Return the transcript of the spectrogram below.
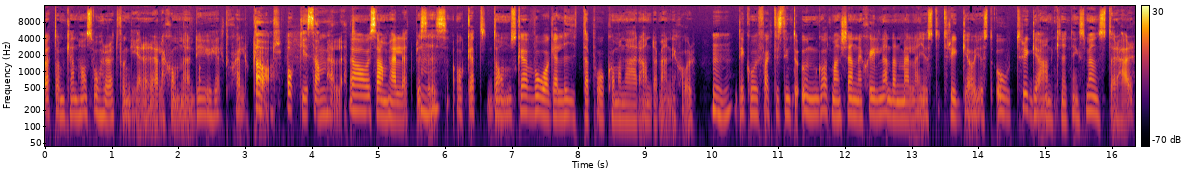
att de kan ha svårare att fungera i relationer. Det är ju helt självklart. Ja, och i samhället. Ja, och i samhället, precis. Mm. Och att de ska våga lita på att komma nära andra människor. Mm. Det går ju faktiskt inte att undgå att man känner skillnaden mellan just trygga och just otrygga anknytningsmönster här.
